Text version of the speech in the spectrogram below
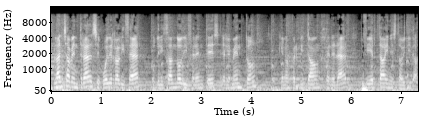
La plancha ventral se puede realizar utilizando diferentes elementos que nos permitan generar cierta inestabilidad.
